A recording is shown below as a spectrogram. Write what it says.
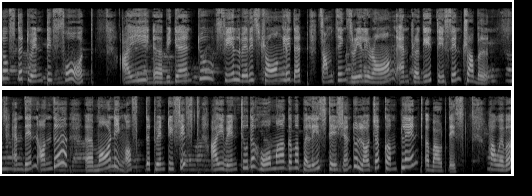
of the 24th, I uh, began to feel very strongly that something's really wrong and Prageeth is in trouble. And then on the uh, morning of the 25th, I went to the Homagama police station to lodge a complaint about this. However,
